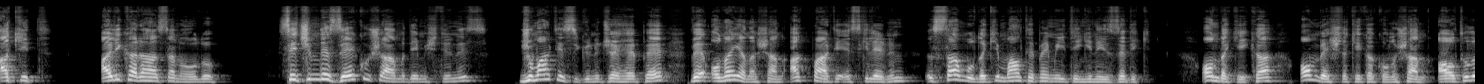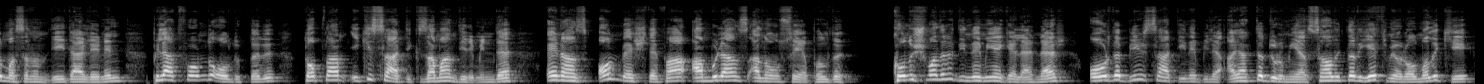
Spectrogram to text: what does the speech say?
Akit, Ali Karahasanoğlu. Seçimde Z kuşağı mı demiştiniz? Cumartesi günü CHP ve ona yanaşan AK Parti eskilerinin İstanbul'daki Maltepe mitingini izledik. 10 dakika, 15 dakika konuşan altılı masanın liderlerinin platformda oldukları toplam 2 saatlik zaman diliminde en az 15 defa ambulans anonsu yapıldı. Konuşmaları dinlemeye gelenler orada bir saatliğine bile ayakta durmaya sağlıkları yetmiyor olmalı ki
